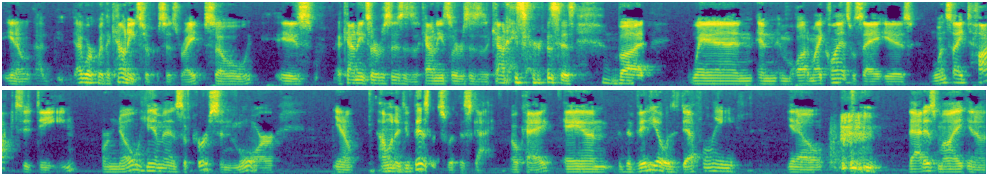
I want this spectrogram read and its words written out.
you know I, I work with accounting services, right? So is accounting services is accounting services is accounting services, mm-hmm. but when and, and a lot of my clients will say is once I talk to Dean or know him as a person more, you know, I want to do business with this guy. Okay. And the video is definitely, you know, that is my, you know,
